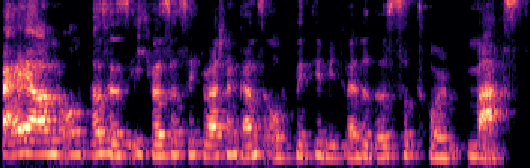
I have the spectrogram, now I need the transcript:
Bayern und was weiß ich was, also ich war schon ganz oft mit dir mit, weil du das so toll machst.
